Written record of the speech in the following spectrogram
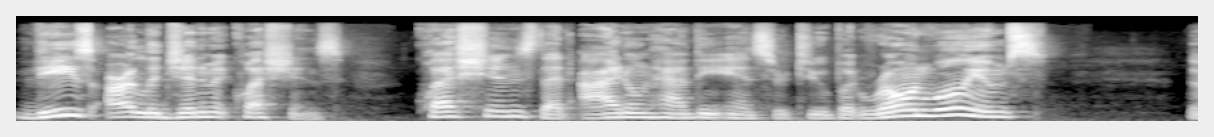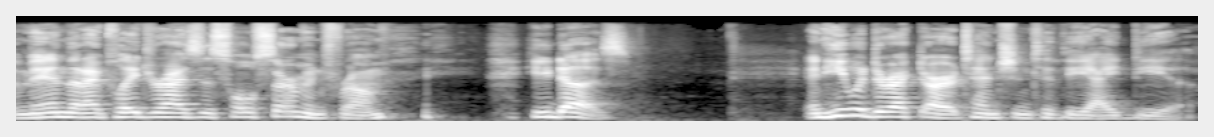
These are legitimate questions, questions that I don't have the answer to, but Rowan Williams, the man that I plagiarized this whole sermon from, he does. And he would direct our attention to the idea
